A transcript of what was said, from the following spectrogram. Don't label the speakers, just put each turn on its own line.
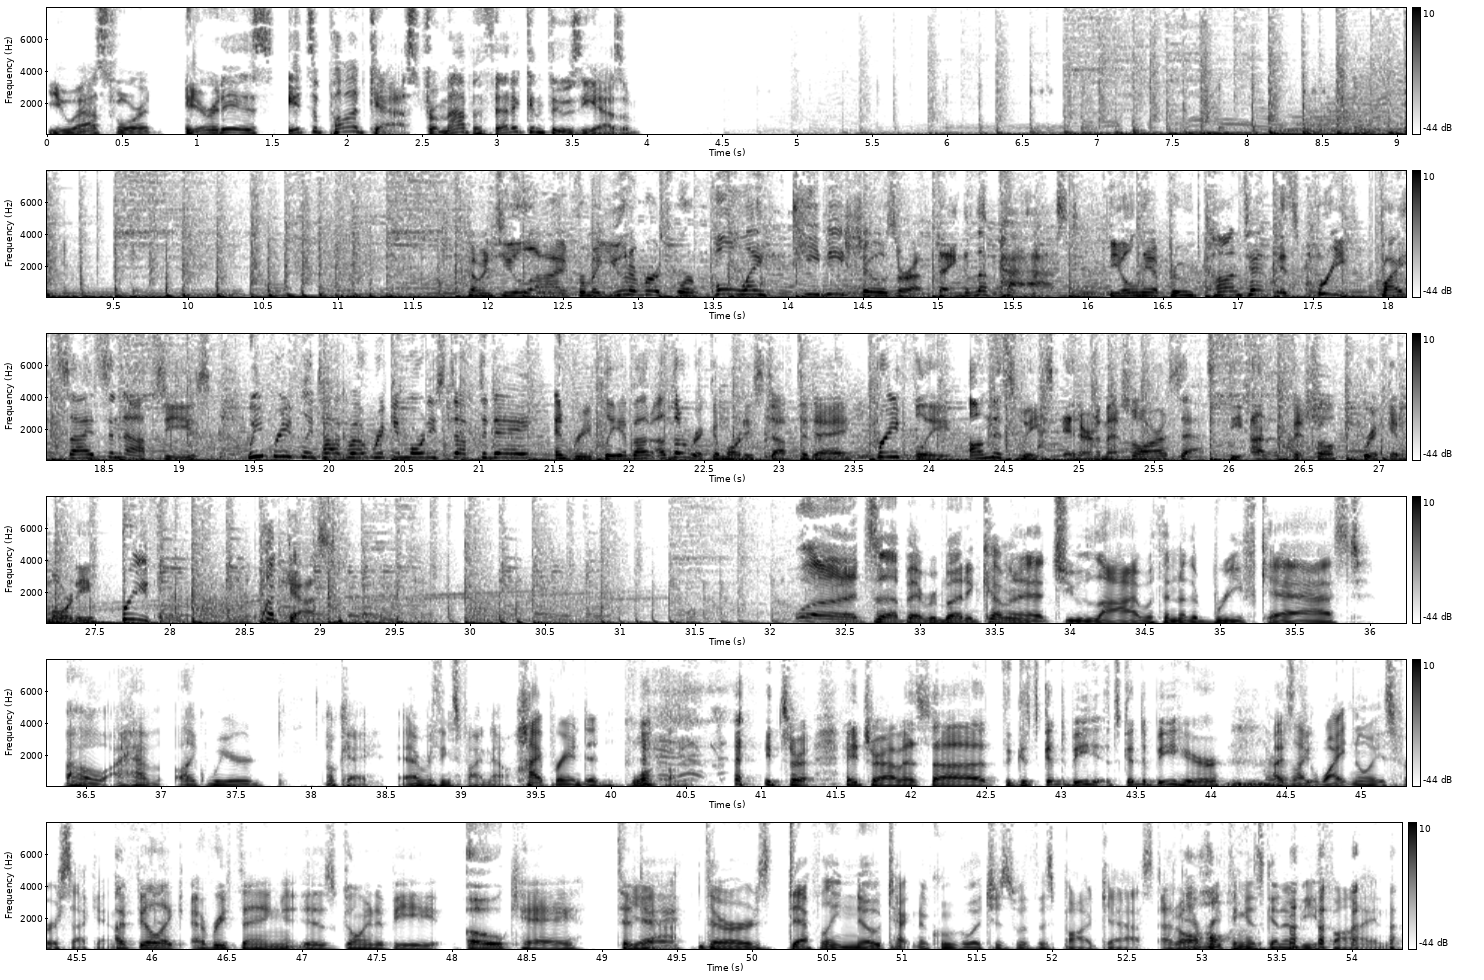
You asked for it. Here it is. It's a podcast from Apathetic Enthusiasm.
Coming to you live from a universe where full length TV shows are a thing of the past. The only approved content is brief, bite sized synopses. We briefly talk about Rick and Morty stuff today, and briefly about other Rick and Morty stuff today. Briefly on this week's Interdimensional RSS, the unofficial Rick and Morty brief podcast.
What's up, everybody? Coming at you live with another brief cast. Oh, I have like weird. Okay, everything's fine now. Hi, Brandon. Welcome.
hey, Tra- hey, Travis. Uh, it's good to be. It's good to be here. I
was like
fe-
white noise for a second.
I feel like everything is going to be okay today.
Yeah, there's definitely no technical glitches with this podcast
At all.
Everything is going to be fine.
